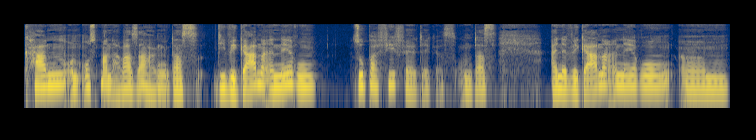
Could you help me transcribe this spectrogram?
kann und muss man aber sagen, dass die vegane Ernährung super vielfältig ist und dass eine vegane Ernährung ähm,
